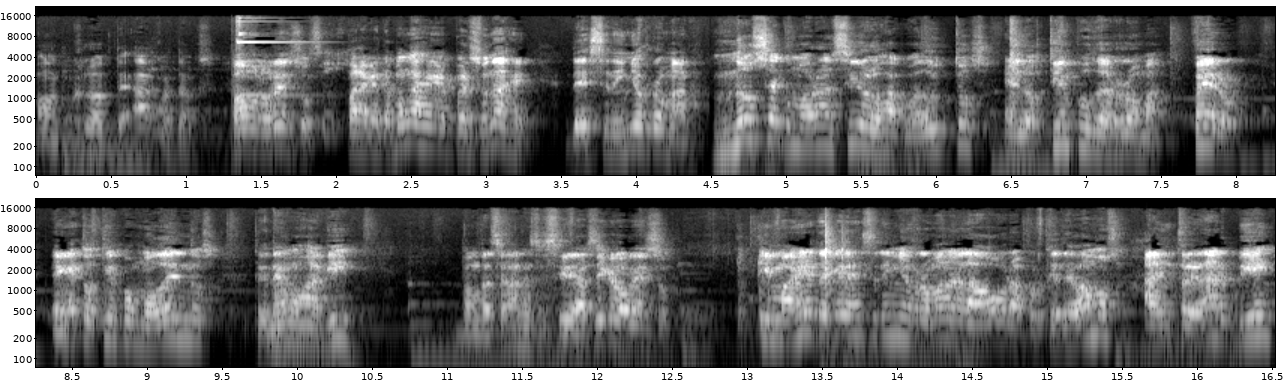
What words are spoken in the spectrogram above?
Unclog the Aqueducts. Vamos, Lorenzo, Sí. para que te pongas en el personaje de ese niño romano. No sé cómo habrán sido los acueductos en los tiempos de Roma, pero en estos tiempos modernos tenemos aquí donde hacer la necesidad. Así que, Lorenzo, imagínate que eres ese niño romano en la obra, porque te vamos a entrenar bien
